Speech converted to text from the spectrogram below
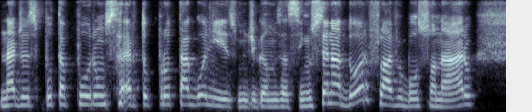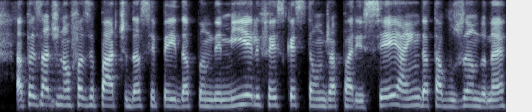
na disputa por um certo protagonismo, digamos assim. O senador Flávio Bolsonaro, apesar de não fazer parte da CPI da pandemia, ele fez questão de aparecer, ainda estava usando né,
